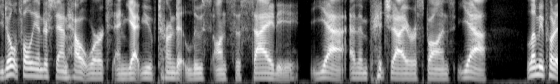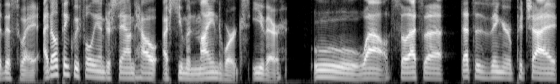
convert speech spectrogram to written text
you don't fully understand how it works, and yet you've turned it loose on society. Yeah. And then Pichai responds, Yeah. Let me put it this way I don't think we fully understand how a human mind works either. Ooh, wow. So that's a that's a zinger Pichai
